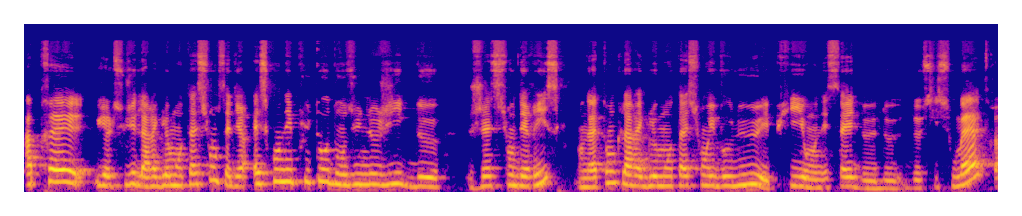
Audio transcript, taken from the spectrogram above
après, il y a le sujet de la réglementation, c'est-à-dire est-ce qu'on est plutôt dans une logique de gestion des risques. On attend que la réglementation évolue et puis on essaye de, s'y soumettre.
